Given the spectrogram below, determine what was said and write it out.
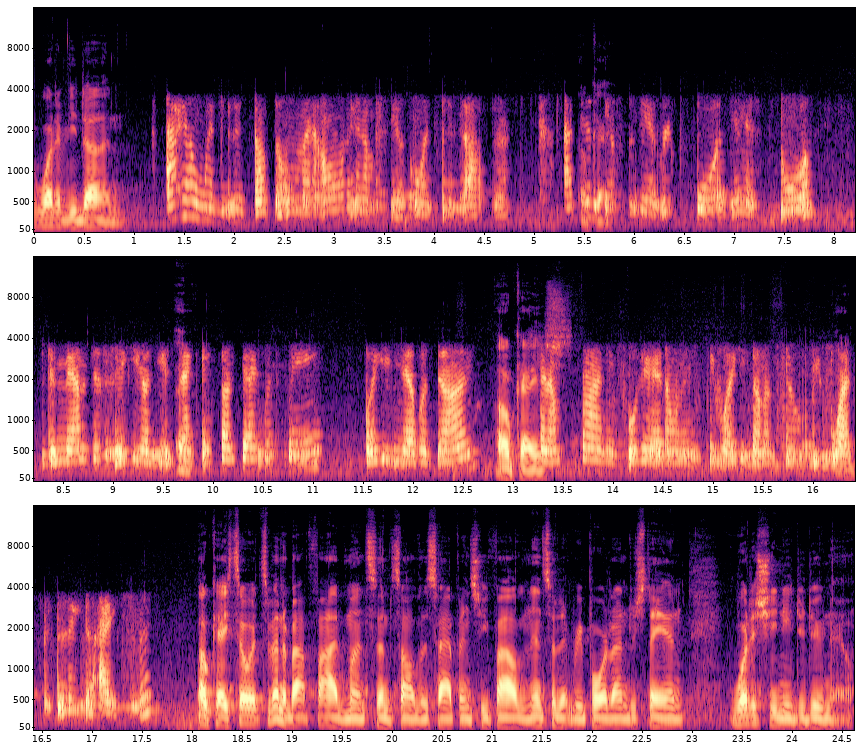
what, have you done? I have went to the doctor on my own, and I'm still going to the doctor. I did Okay. an incident report in the store. The manager said he'll get back in contact with me, but he never done. Okay. And I'm trying to forehead on and see what he's gonna do before I took the legal action. Okay, so it's been about five months since all this happened. She filed an incident report, I understand. What does she need to do now?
